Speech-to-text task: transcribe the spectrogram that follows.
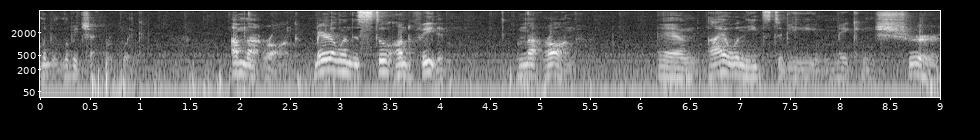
Let me let me check real quick. I'm not wrong. Maryland is still undefeated. I'm not wrong. And Iowa needs to be making sure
